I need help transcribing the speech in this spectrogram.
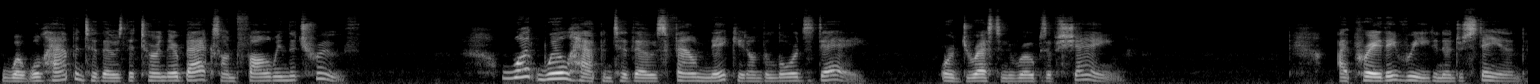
What will happen to those that turn their backs on following the truth? What will happen to those found naked on the Lord's day, or dressed in robes of shame? I pray they read and understand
